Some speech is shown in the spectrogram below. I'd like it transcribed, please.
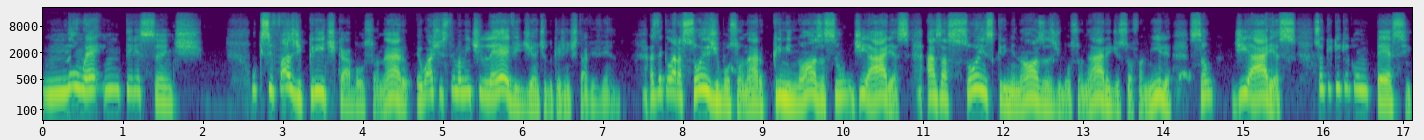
não é interessante. O que se faz de crítica a Bolsonaro, eu acho extremamente leve diante do que a gente está vivendo. As declarações de Bolsonaro criminosas são diárias. As ações criminosas de Bolsonaro e de sua família são diárias. Só que o que, que acontece?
